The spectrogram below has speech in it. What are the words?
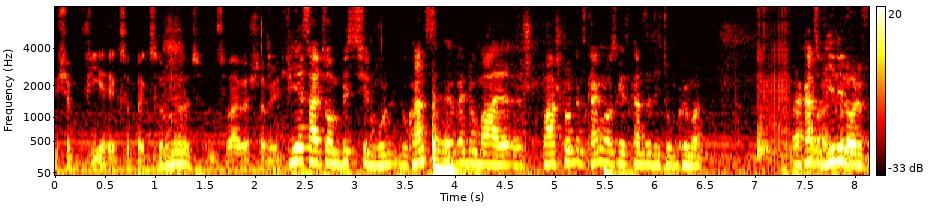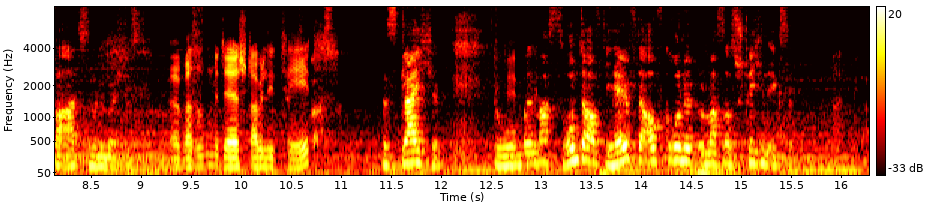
Ich habe vier X auf X 100 und zwei bei Stabil. Vier ist halt so ein bisschen wund. Du kannst, äh, wenn du mal ein paar Stunden ins Krankenhaus gehst, kannst du dich drum kümmern. Oder kannst auch hier die Leute verarzten, wenn du möchtest. Äh, was ist mit der Stabilität? Das gleiche. Du Okay. machst runter auf die Hälfte aufgerundet und machst aus Strichen X. Alles klar.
